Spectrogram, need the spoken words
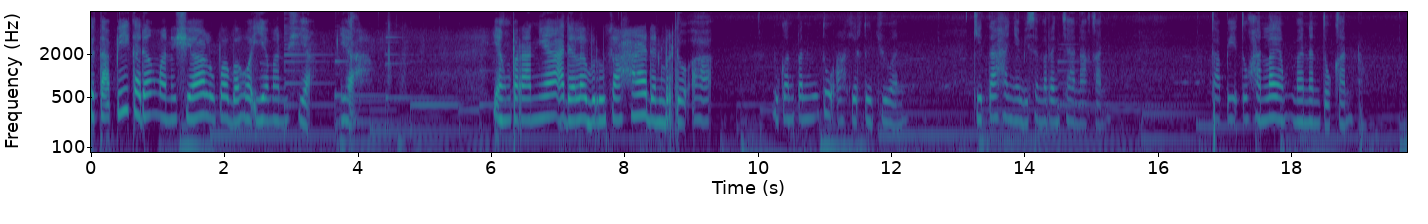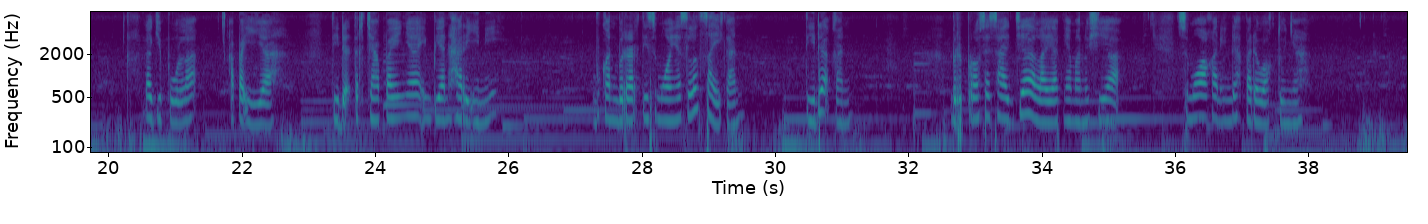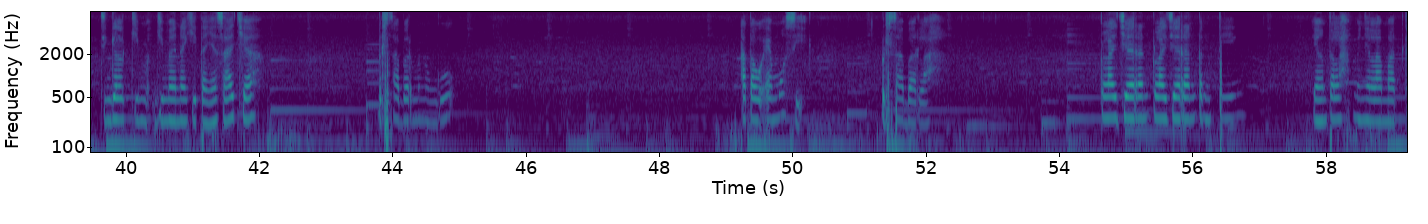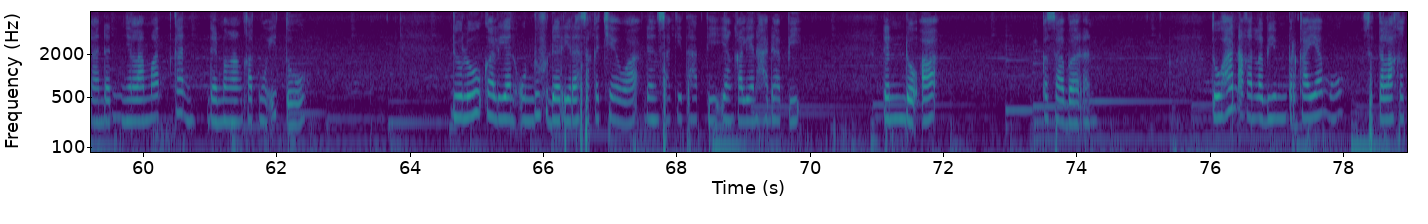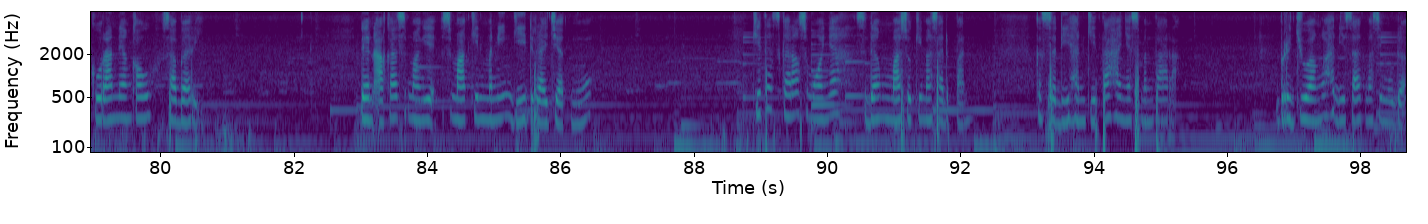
Tetapi kadang manusia lupa bahwa ia manusia. Ya. Yang perannya adalah berusaha dan berdoa, bukan penentu akhir tujuan. Kita hanya bisa merencanakan. Tapi Tuhanlah yang menentukan. Lagi pula, apa iya tidak tercapainya impian hari ini bukan berarti semuanya selesai kan? Tidak kan? Berproses saja layaknya manusia. Semua akan indah pada waktunya. Tinggal gimana kitanya saja. Bersabar menunggu atau emosi. Bersabarlah. Pelajaran-pelajaran penting yang telah menyelamatkan dan menyelamatkan dan mengangkatmu itu dulu kalian unduh dari rasa kecewa dan sakit hati yang kalian hadapi dan doa kesabaran. Tuhan akan lebih memperkayamu setelah kekurangan yang kau sabari dan akan semakin meninggi derajatmu. Kita sekarang semuanya sedang memasuki masa depan. Kesedihan kita hanya sementara. Berjuanglah di saat masih muda.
